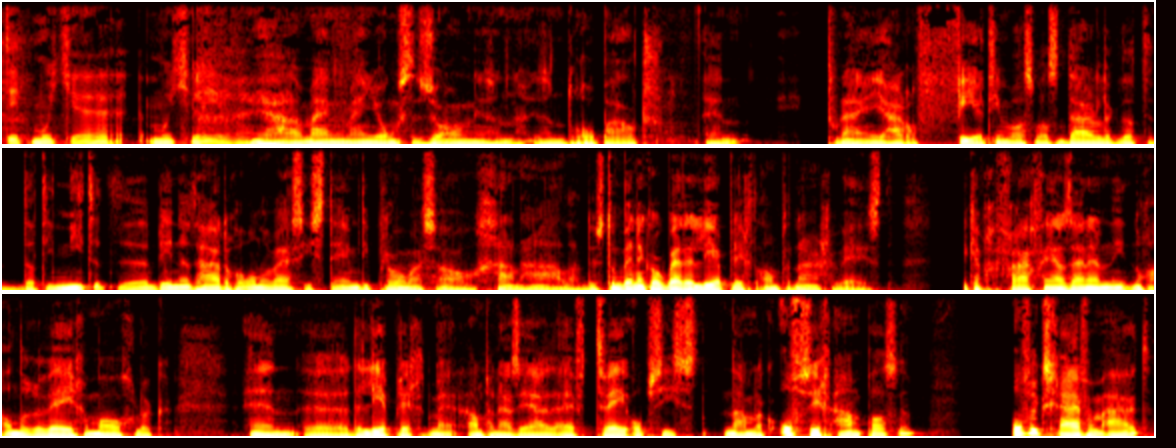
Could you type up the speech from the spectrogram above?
dit moet je, moet je leren. Ja, mijn, mijn jongste zoon is een, is een drop-out. En toen hij een jaar of veertien was, was het duidelijk dat, dat hij niet het, eh, binnen het huidige onderwijssysteem diploma's zou gaan halen. Dus toen ben ik ook bij de leerplichtambtenaar geweest. Ik heb gevraagd van ja, zijn er niet nog andere wegen mogelijk? En eh, de leerplichtambtenaar zei ja, hij heeft twee opties. Namelijk of zich aanpassen, of ik schrijf hem uit.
